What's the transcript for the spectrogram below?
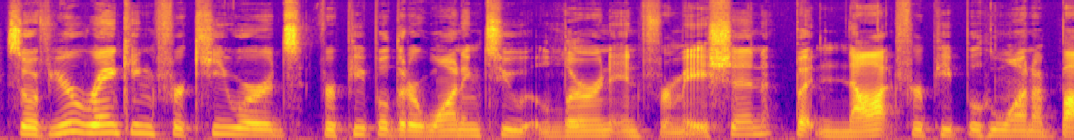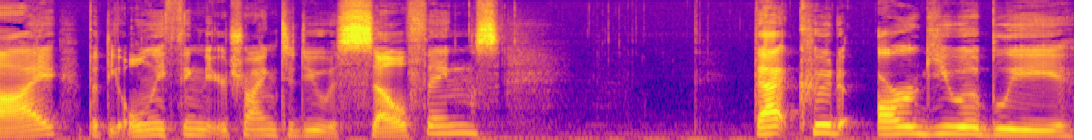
So if you're ranking for keywords for people that are wanting to learn information, but not for people who want to buy, but the only thing that you're trying to do is sell things, that could arguably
